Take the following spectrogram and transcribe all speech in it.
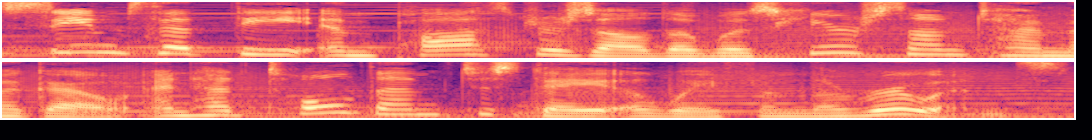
Seems that the imposter Zelda was here some time ago and had told them to stay away from the ruins.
